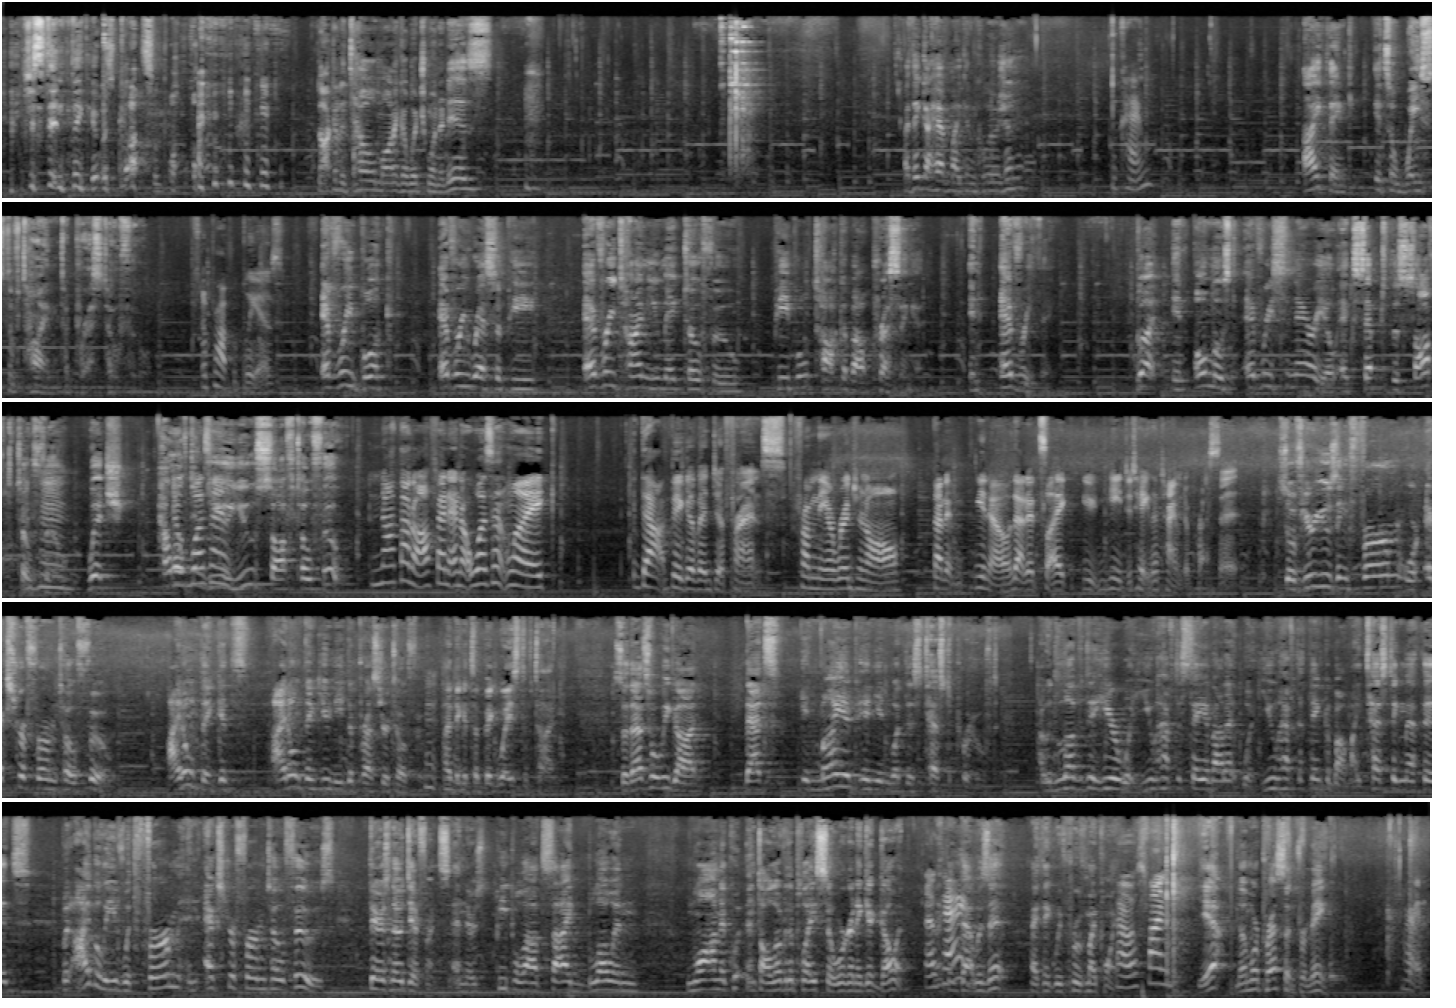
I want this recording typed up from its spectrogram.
I just didn't think it was possible. Not gonna tell Monica which one it is. I think I have my conclusion. Okay. I think it's a waste of time to press tofu. It probably is. Every book, every recipe, every time you make tofu, people talk about pressing it. In everything. But in almost every scenario except the soft tofu, mm-hmm. which, how. It often do you use soft tofu? Not that often, and it wasn't like that big of a difference from the original. That it, you know, that it's like you need to take the time to press it. So if you're using firm or extra firm tofu, I don't think it's I don't think you need to press your tofu. I think it's a big waste of time. So that's what we got. That's in my opinion what this test proved. I would love to hear what you have to say about it, what you have to think about my testing methods. But I believe with firm and extra firm tofus, there's no difference. And there's people outside blowing lawn equipment all over the place, so we're gonna get going. Okay. I think that was it. I think we've proved my point. That was fun. Yeah, no more pressing for me. All right.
